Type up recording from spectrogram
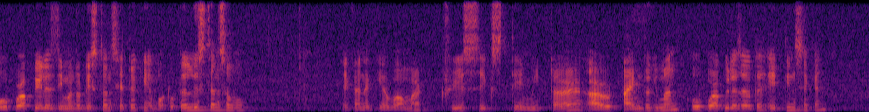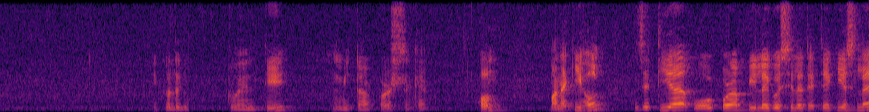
অ'ৰ পৰা পিলৈ যিমানটো ডিষ্টেঞ্চ সেইটো কি হ'ব? টোটেল ডিষ্টেঞ্চ হ'ব। সেইকাৰণে কি হ'ব আমাৰ থ্ৰী ছিক্সটি মিটাৰ আৰু টাইমটো কিমান? অ'ৰ পৰা পিলৈ যাওঁতে eighteen second equal to twenty metre per second হ'ল? মানে কি হ'ল? যেতিয়া অ'ৰ পৰা পিলৈ গৈছিলে তেতিয়া কি আছিলে?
